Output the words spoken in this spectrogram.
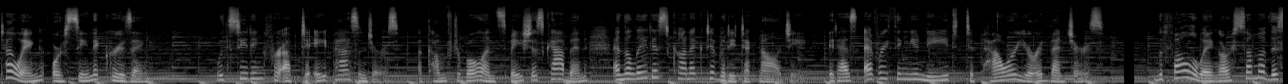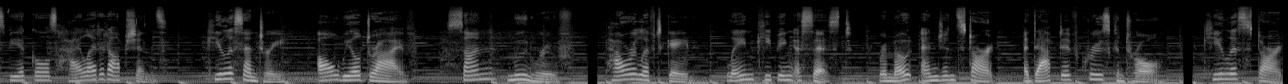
towing, or scenic cruising. With seating for up to eight passengers, a comfortable and spacious cabin, and the latest connectivity technology, it has everything you need to power your adventures. The following are some of this vehicle's highlighted options. Keyless entry, all-wheel drive, sun, moonroof, power liftgate, lane keeping assist, remote engine start, adaptive cruise control, keyless start,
